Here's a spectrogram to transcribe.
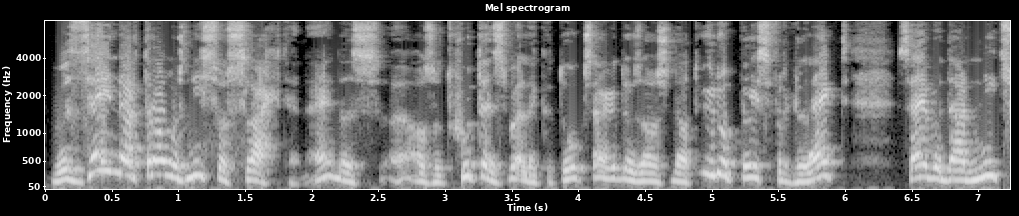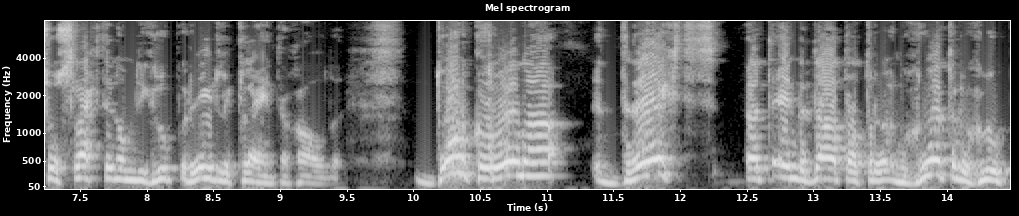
We zijn daar trouwens niet zo slecht in. Hè. Dus, eh, als het goed is, wil ik het ook zeggen. Dus als je dat Europees vergelijkt, zijn we daar niet zo slecht in om die groep redelijk klein te houden. Door corona dreigt het inderdaad dat er een grotere groep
